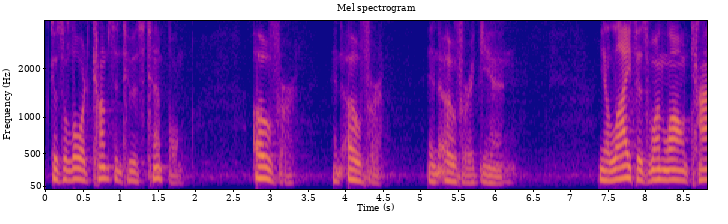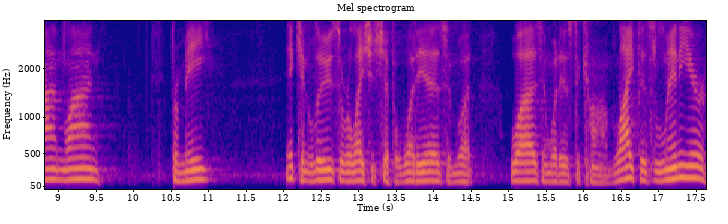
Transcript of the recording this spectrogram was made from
because the Lord comes into his temple over and over and over again. You know, life is one long timeline for me. It can lose the relationship of what is and what was and what is to come. Life is linear,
